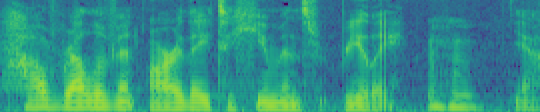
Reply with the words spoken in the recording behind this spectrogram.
how relevant are they to humans really? Mm-hmm. Yeah.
